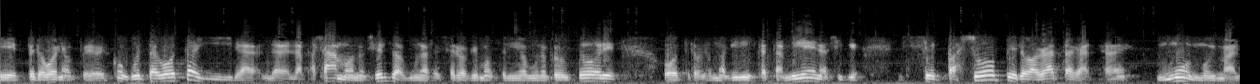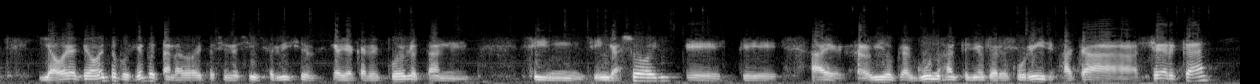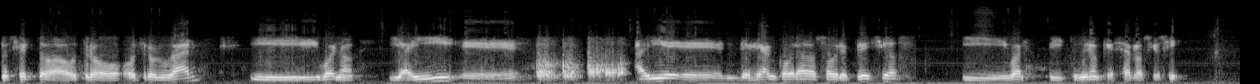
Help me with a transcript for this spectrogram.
eh, pero bueno, pero es con cuenta gota y la, la, pasamos, ¿no es cierto? Algunas reservas que hemos tenido algunos productores, otros los maquinistas también, así que se pasó, pero a gata a gata, ¿eh? muy, muy mal. Y ahora en este momento, por ejemplo, están las dos estaciones sin servicio que hay acá en el pueblo, están sin, sin gasoil, este, ha, ha habido que algunos han tenido que recurrir acá cerca, ¿no es cierto?, a otro, otro lugar, y bueno, y ahí eh, ahí eh, les han cobrado sobreprecios y bueno y tuvieron que hacerlo sí o sí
